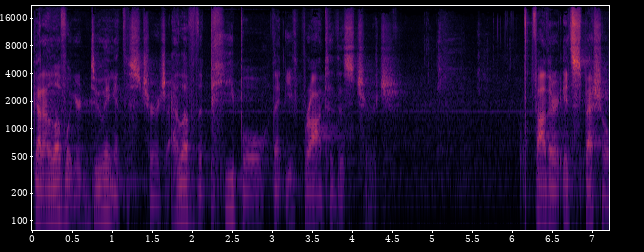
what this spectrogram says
God, I love what you're doing at this church. I love the people that you've brought to this church. Father, it's special.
